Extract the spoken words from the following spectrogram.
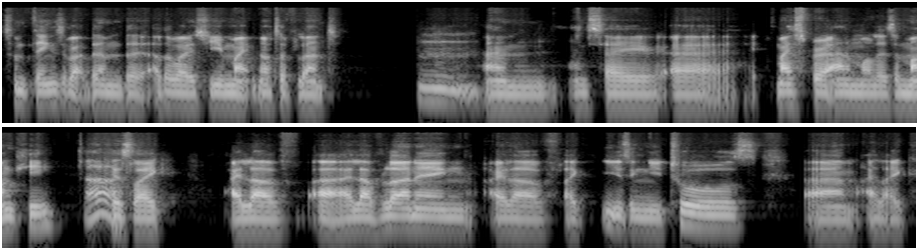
some things about them that otherwise you might not have learned. Hmm. Um, and so uh, my spirit animal is a monkey Ah, because like I love uh, I love learning. I love like using new tools. Um, I like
